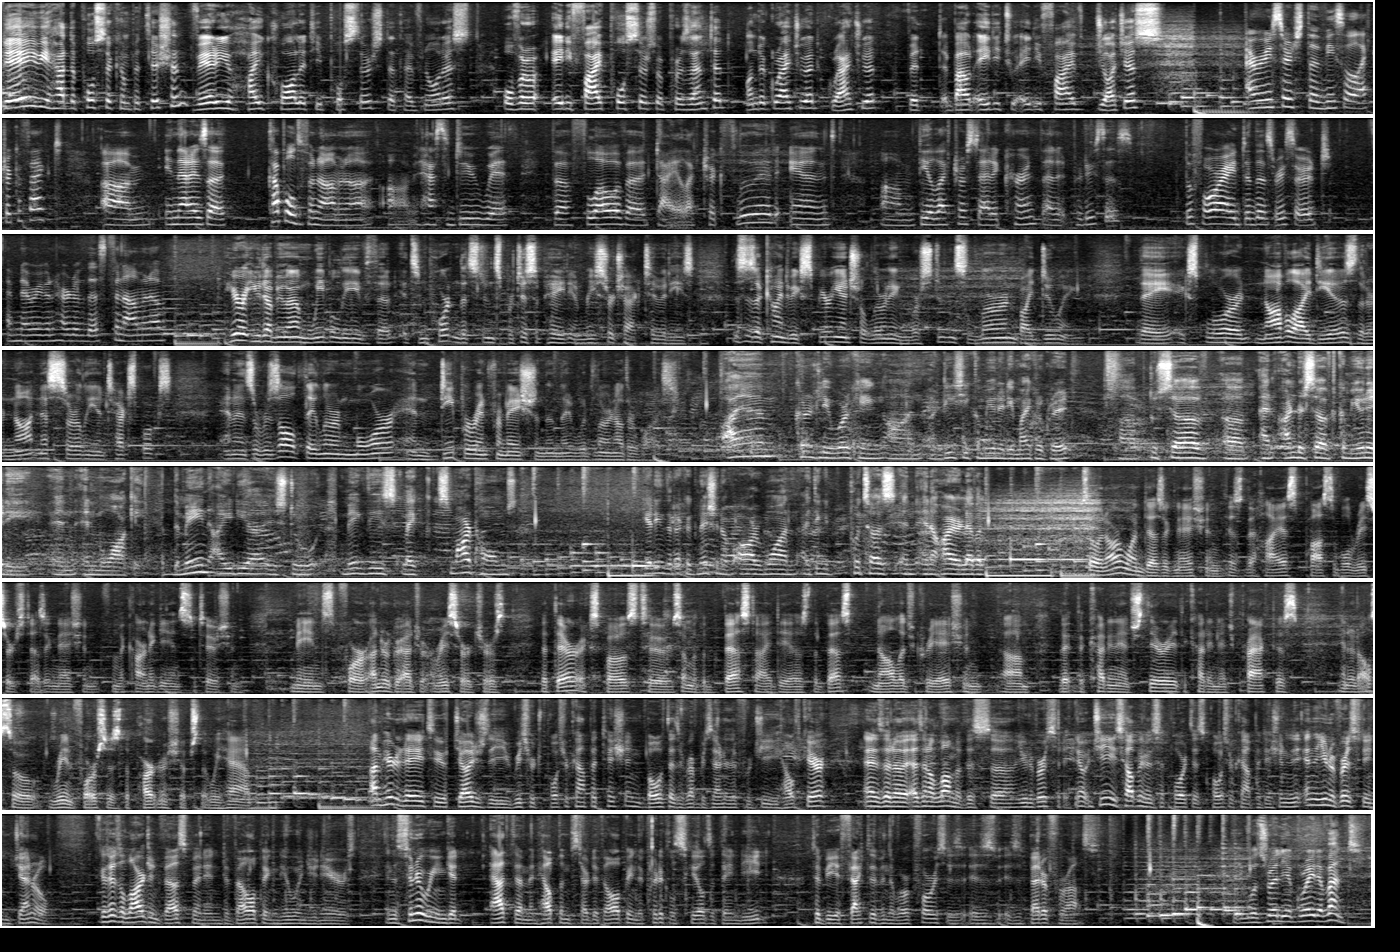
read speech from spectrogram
Today we had the poster competition, very high quality posters that I've noticed. Over 85 posters were presented, undergraduate, graduate, with about 80 to 85 judges. I researched the viscoelectric effect, um, and that is a coupled phenomena. Um, it has to do with the flow of a dielectric fluid and um, the electrostatic current that it produces. Before I did this research, I've never even heard of this phenomena. Here at UWM, we believe that it's important that students participate in research activities. This is a kind of experiential learning where students learn by doing. They explore novel ideas that are not necessarily in textbooks, and as a result, they learn more and deeper information than they would learn otherwise. I am currently working on a DC community microgrid uh, to serve uh, an underserved community in, in Milwaukee. The main idea is to make these like smart homes. Getting the recognition of R1, I think it puts us in, in a higher level. So an R1 designation is the highest possible research designation from the Carnegie Institution. It means for undergraduate researchers that they're exposed to some of the best ideas, the best knowledge creation, um, the, the cutting edge theory, the cutting edge practice, and it also reinforces the partnerships that we have. I'm here today to judge the research poster competition, both as a representative for GE Healthcare and as an, uh, as an alum of this uh, university. You know, GE is helping to support this poster competition and the university in general because there's a large investment in developing new engineers. And the sooner we can get at them and help them start developing the critical skills that they need to be effective in the workforce is, is, is better for us. It was really a great event.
